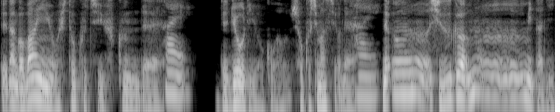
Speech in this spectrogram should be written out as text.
でなんかワインを一口含んで、はい。で料理をこう食しますよね、はい。でうーん雫はうーんみたいに言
